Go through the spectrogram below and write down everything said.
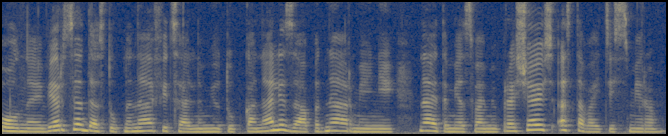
Полная версия доступна на официальном YouTube-канале Западной Армении. На этом я с вами прощаюсь. Оставайтесь с миром.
